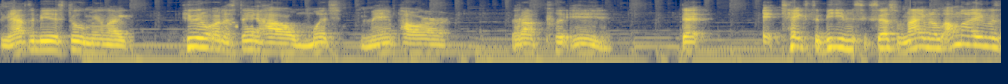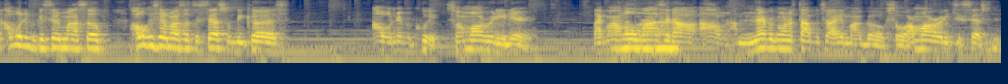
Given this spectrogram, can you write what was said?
You have to be a student, man. Like people don't understand how much manpower that I've put in that it takes to be even successful. Not even I'm not even I wouldn't even consider myself I would consider myself successful because I would never quit. So I'm already there. Like my whole mindset, i am never going to stop until I hit my goal. So I'm already successful.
